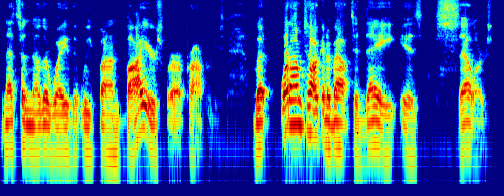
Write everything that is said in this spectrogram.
And that's another way that we find buyers for our properties. But what I'm talking about today is sellers.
